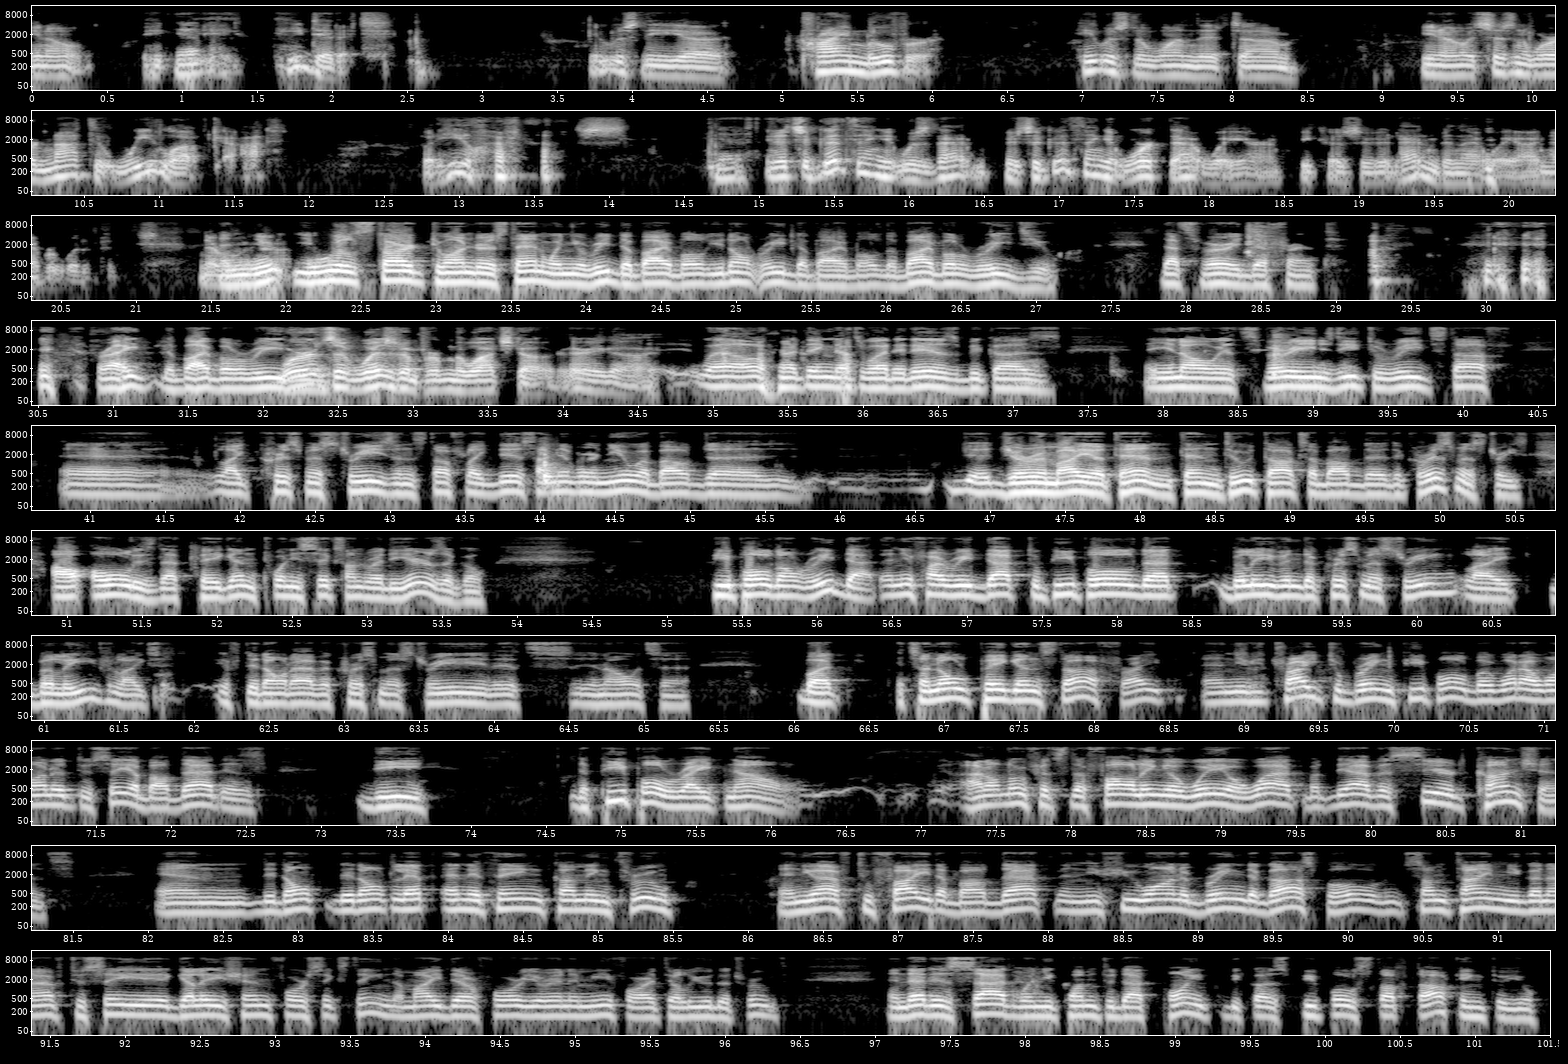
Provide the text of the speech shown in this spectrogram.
you know, he yeah. he, he, did it. It was the uh, prime mover. He was the one that um, you know, it says in the word, not that we loved God, but He loved us. Yes. And it's a good thing it was that. It's a good thing it worked that way, Aaron. Because if it hadn't been that way, I never would have been. Never. And you you will start to understand when you read the Bible. You don't read the Bible. The Bible reads you. That's very different. right? The Bible reads words of wisdom from the watchdog. There you go. Well, I think that's what it is because you know it's very easy to read stuff uh, like Christmas trees and stuff like this. I never knew about uh, Jeremiah 10, 10 2 talks about the, the Christmas trees. How old is that pagan? 2600 years ago. People don't read that. And if I read that to people that believe in the Christmas tree, like believe, like if they don't have a Christmas tree, it's, you know, it's a, but it's an old pagan stuff, right? And if you try to bring people, but what I wanted to say about that is the, the people right now, I don't know if it's the falling away or what, but they have a seared conscience and they don't they don't let anything coming through and you have to fight about that. And if you want to bring the gospel sometime you're gonna have to say galatians 4.16 am i therefore your enemy for i tell you the truth? And that is sad when you come to that point because people stop talking to you.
